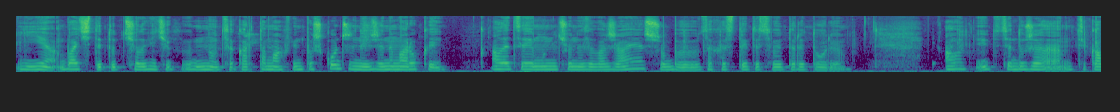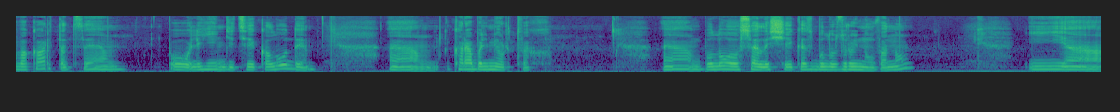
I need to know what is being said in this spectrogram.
І бачите, тут чоловічок, ну, це карта Мах, він пошкоджений, вже нема руки. Але це йому нічого не заважає, щоб захистити свою територію. А от це дуже цікава карта. Це по легенді цієї колоди е, корабль мертвих. Е, Було селище, яке було зруйновано. І е,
